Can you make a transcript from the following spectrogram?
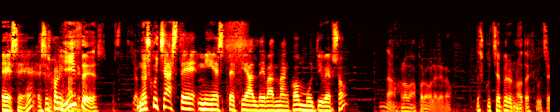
Ese, ¿eh? Ese es ¿Qué Colin Farrell. dices? Hostia, ¿No escuchaste mi especial de Batman con multiverso? No, lo más probable que no. Te escuché, pero no te escuché.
